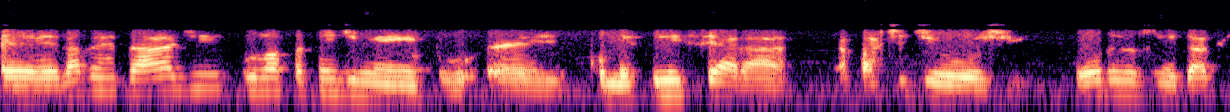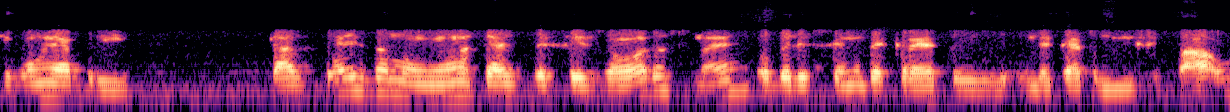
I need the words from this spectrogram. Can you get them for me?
É, na verdade, o nosso atendimento é, iniciará a partir de hoje, todas as unidades que vão reabrir, das 10 da manhã até as 16 horas, né, obedecendo o decreto, o decreto municipal.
